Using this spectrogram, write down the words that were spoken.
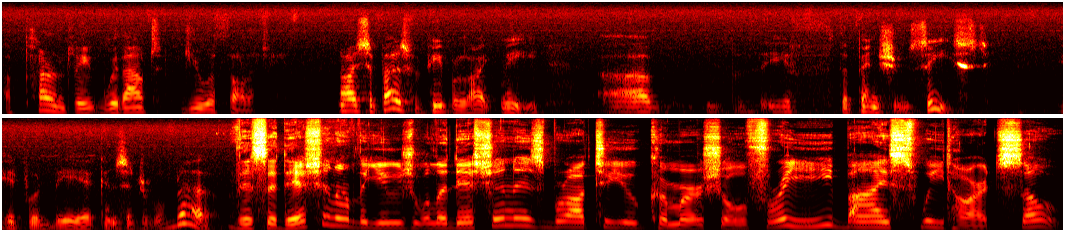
apparently without due authority. I suppose for people like me, uh, if the pension ceased, it would be a considerable blow. This edition of the usual edition is brought to you commercial free by Sweetheart Soap.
